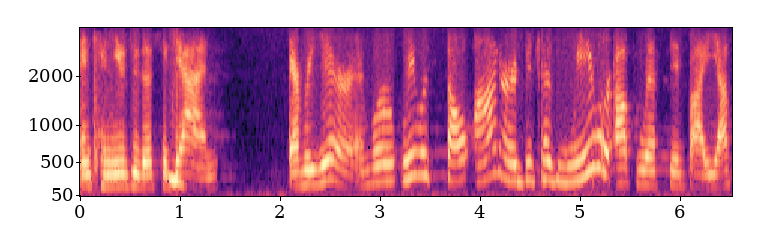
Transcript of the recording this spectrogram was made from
And can you do this again every year? And we're, we were so honored because we were uplifted by yes,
